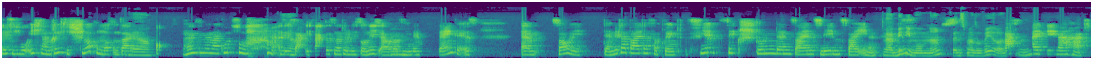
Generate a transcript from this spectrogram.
Richtig, wo ich dann richtig schlucken muss und sage, ja. oh, hören Sie mir mal gut zu. Also ja. ich sage ich sag das natürlich so nicht, aber mhm. was ich mir denke ist, ähm, sorry, der Mitarbeiter verbringt 40 Stunden seines Lebens bei Ihnen. Ja, Minimum, ne? Wenn es mal so wäre. Was mhm. den er hat.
